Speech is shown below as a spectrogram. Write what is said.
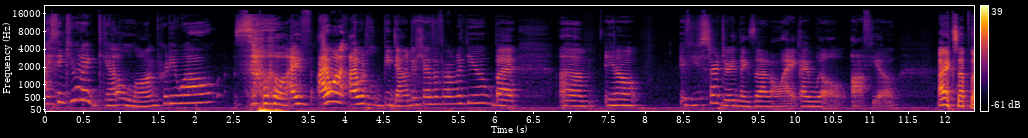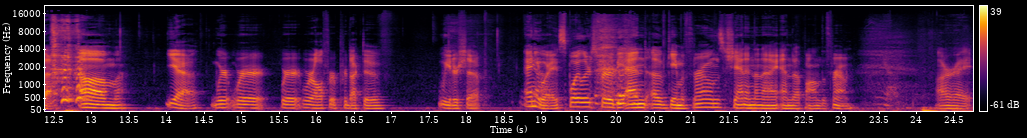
i think you and i get along pretty well so i i want i would be down to share the throne with you but um, you know if you start doing things that i don't like i will off you I accept that. um, yeah, we're we're we're we're all for productive leadership. Anyway, spoilers for the end of Game of Thrones. Shannon and I end up on the throne. yeah All right.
